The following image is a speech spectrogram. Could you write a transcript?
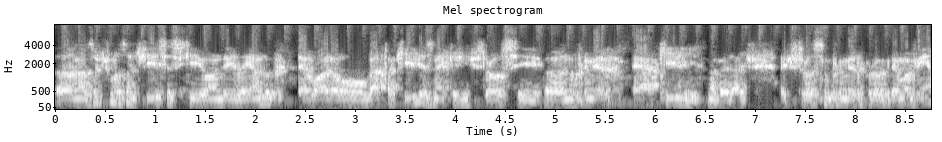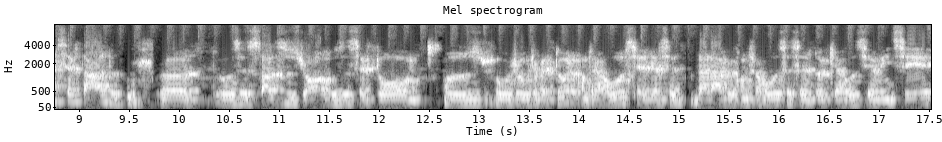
Ah, nas últimas notícias que eu andei lendo, até agora o gato Aquiles, né, que a gente trouxe ah, no primeiro, é Aquiles, na verdade, a gente trouxe no primeiro programa, vem acertado. Os resultados dos jogos, acertou os- o jogo de abertura contra a Rússia, ele acertou, da Arábia contra a Rússia, acertou que a Rússia ia vencer,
